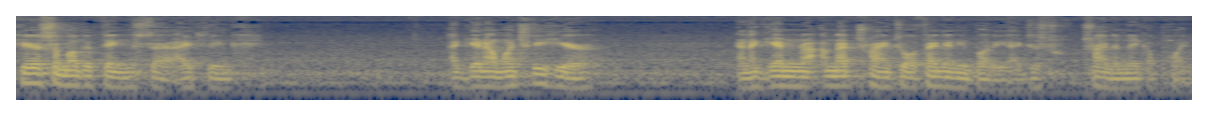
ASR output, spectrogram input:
here's some other things that I think, again, I want you to hear. And again, I'm not trying to offend anybody. I'm just trying to make a point.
